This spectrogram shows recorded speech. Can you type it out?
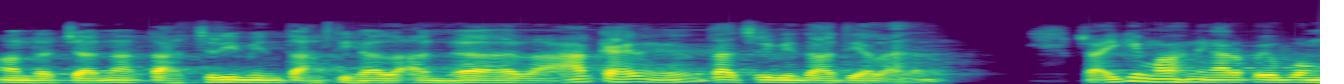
anda jannah tajri min tahtihal anhar. Akeh tajri min tahtihal anhar. Saiki malah ning ngarepe wong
